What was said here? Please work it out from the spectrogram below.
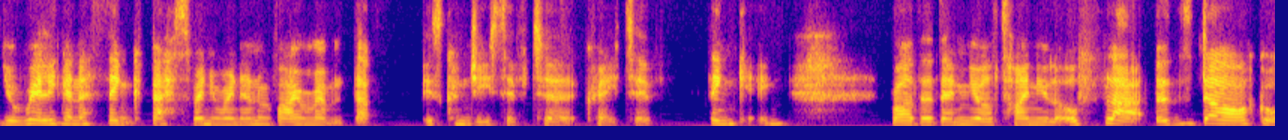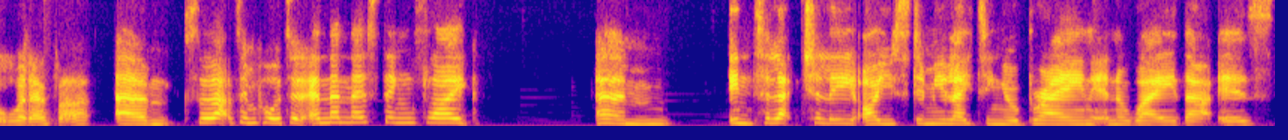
you're really going to think best when you're in an environment that is conducive to creative thinking rather than your tiny little flat that's dark or whatever. Um, so that's important. And then there's things like um, intellectually, are you stimulating your brain in a way that is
